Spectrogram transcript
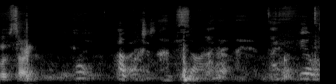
Oh, sorry. Good. Oh, I just, I'm sorry. I feel,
